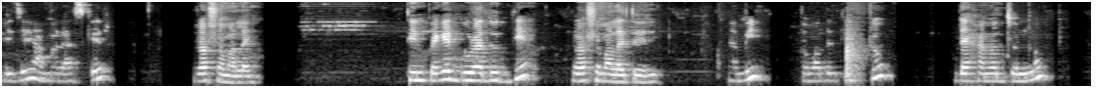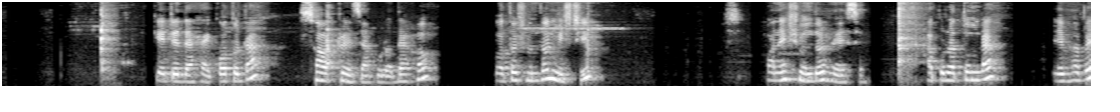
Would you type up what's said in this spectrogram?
এই যে আমার আজকের রসমালাই। তিন প্যাকেট গুঁড়া দুধ দিয়ে রসমালাই তৈরি। আমি তোমাদেরকে একটু দেখানোর জন্য কেটে দেখায় কতটা সফট হয়েছে, আপুরা, দেখো। কত সুন্দর মিষ্টি। অনেক সুন্দর হয়েছে। আপুরা, তোমরা এভাবে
